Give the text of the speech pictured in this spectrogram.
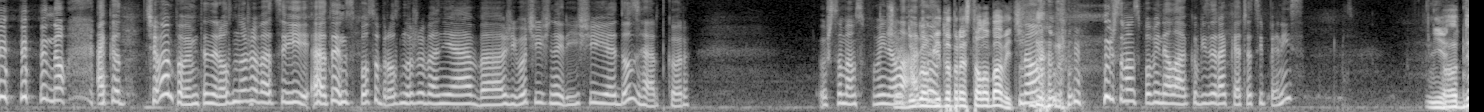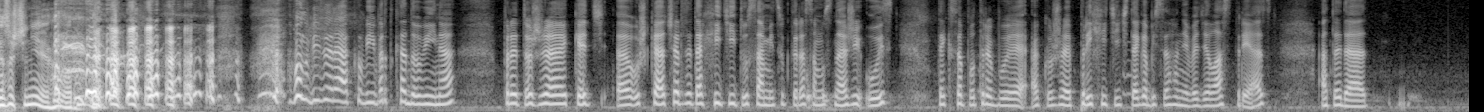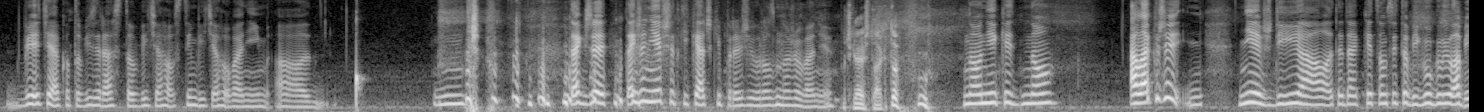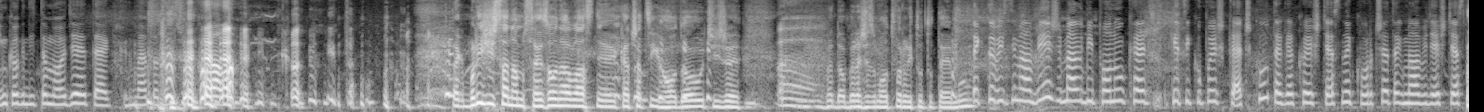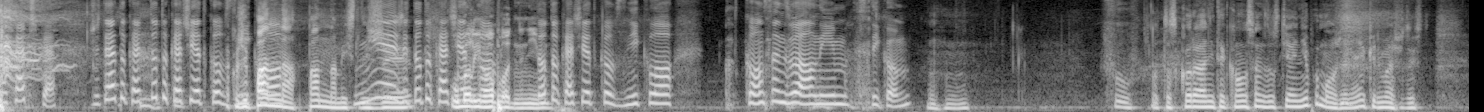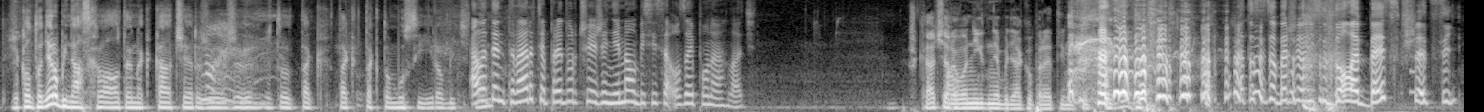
No, ako, čo vám poviem, ten rozmnožovací, ten spôsob rozmnožovania v živočíšnej ríši je dosť hardcore. Už som vám spomínala, Čiže ako... to prestalo baviť. No, už som vám spomínala, ako vyzerá kačací penis. Nie. Dnes ešte nie, hovor. On vyzerá ako vývrtka do vína, pretože keď uh, už káčer teda chytí tú samicu, ktorá sa mu snaží ujsť, tak sa potrebuje akože prichytiť tak, aby sa ho nevedela striasť. A teda viete, ako to vyzerá s, výťahov, s tým vyťahovaním. Uh, mm. takže, takže nie všetky kačky prežijú rozmnožovanie. Počkaj, takto? No niekedy, no, ale akože nie vždy, ale teda keď som si to vygooglila v inkognito mode, tak ma to dosť šokovalo. tak blíži sa nám sezóna vlastne kačacích hodov, čiže dobre, že sme otvorili túto tému. Tak to by si mal, vieš, že mali by ponúkať, keď si kupuješ kačku, tak ako je šťastné kurča, tak mala byť aj šťastná kačka. Že táto, toto kačiatko vzniklo... Akože panna, panna myslíš, nie, že... že toto kačiatko, toto kačiatko vzniklo konsenzuálnym stykom. Uh-huh. Fú. No to skoro ani ten konsenzus ti aj nepomôže, nie? Keď máš, že on to nerobí na schvál, ten káčer, no. že, že, že to tak, tak, tak to musí robiť. Ale nie? ten tvar ťa predurčuje, že nemal by si sa ozaj ponáhľať. Škáčerovo no. nikdy nebude ako predtým. A to si zober, že oni sú dole bez všetci.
